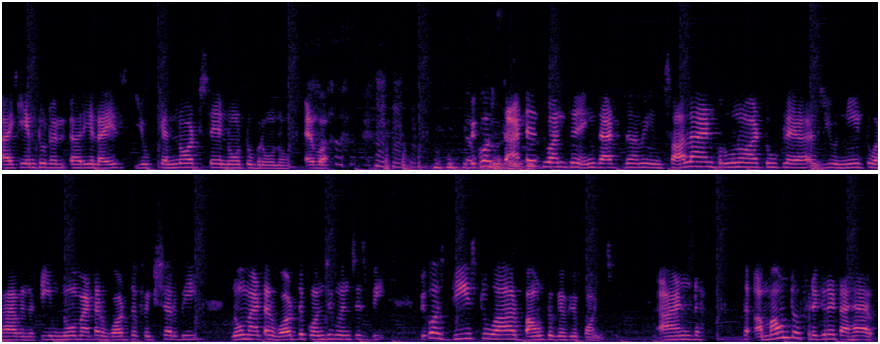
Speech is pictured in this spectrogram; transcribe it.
I came to re- uh, realize you cannot say no to Bruno ever. because that is one thing that, I mean, Salah and Bruno are two players you need to have in the team, no matter what the fixture be, no matter what the consequences be, because these two are bound to give you points. And the amount of regret I have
